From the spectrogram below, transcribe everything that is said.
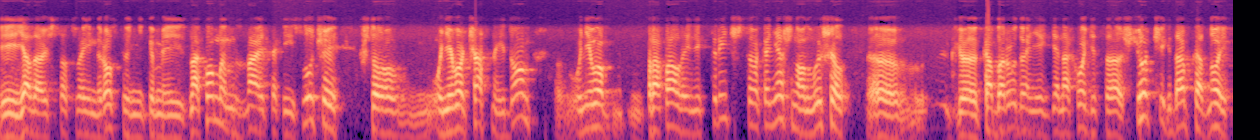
и я даже со своими родственниками и знакомыми знаю такие случаи, что у него частный дом, у него пропало электричество, конечно, он вышел э, к, к оборудованию, где находится счетчик, да, входной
